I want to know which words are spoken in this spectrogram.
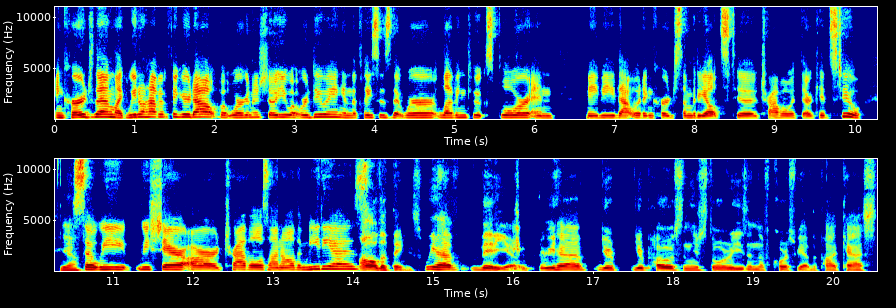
encourage them like, we don't have it figured out, but we're going to show you what we're doing and the places that we're loving to explore. And maybe that would encourage somebody else to travel with their kids too. Yeah. So we we share our travels on all the medias. All the things. We have video. we have your your posts and your stories, and of course we have the podcast.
